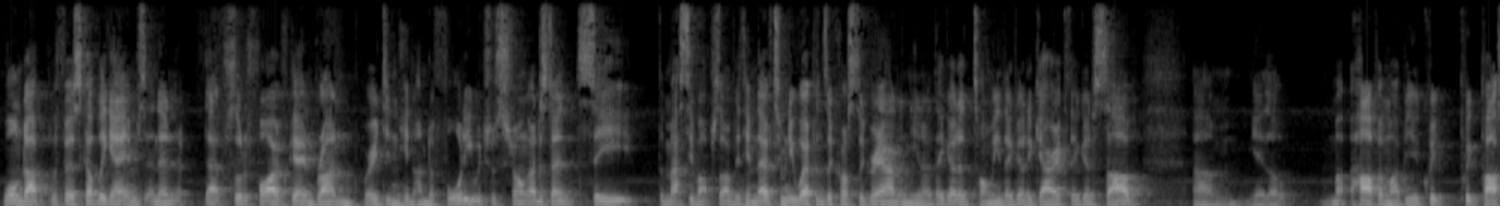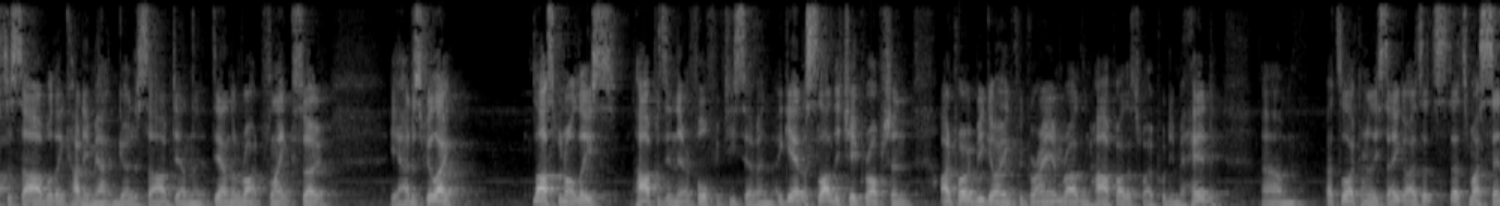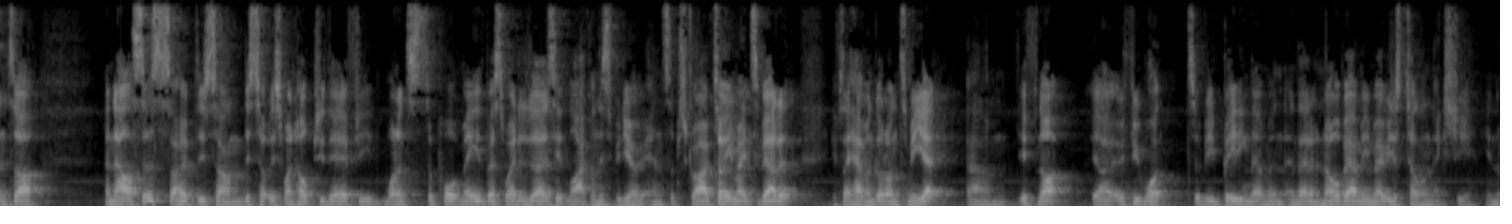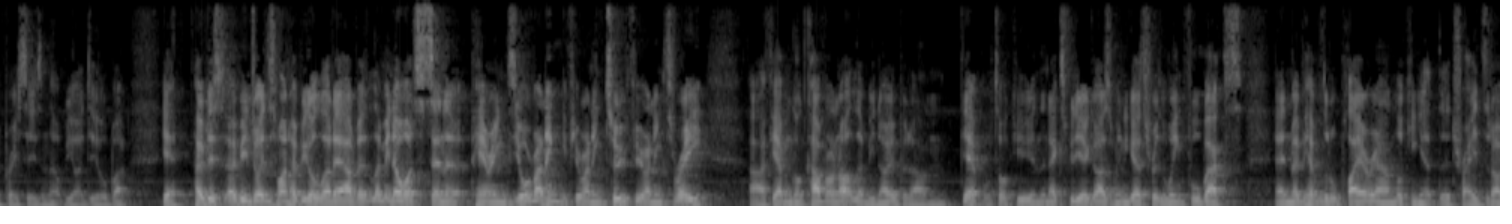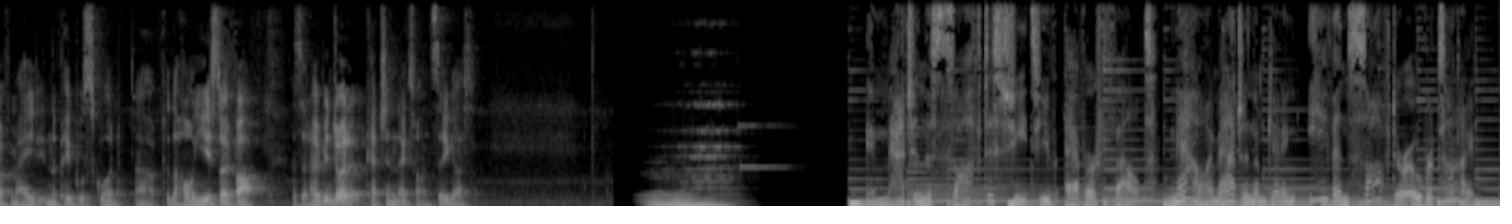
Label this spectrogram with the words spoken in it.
Warmed up the first couple of games, and then that sort of five game run where he didn't hit under forty, which was strong. I just don't see the massive upside with him. They have too many weapons across the ground, and you know they go to Tommy, they go to Garrick, they go to Saab. Um, yeah, Harper might be a quick quick pass to Saab, or they cut him out and go to Saab down the down the right flank. So, yeah, I just feel like last but not least, Harper's in there at 457. Again, a slightly cheaper option. I'd probably be going for Graham rather than Harper. That's why I put him ahead. Um, that's all I can really say, guys. That's that's my centre analysis. I hope this um this this one helped you there. If you wanted to support me, the best way to do that is hit like on this video and subscribe. Tell your mates about it if they haven't got on to me yet. Um, if not, uh, if you want to be beating them and, and, they don't know about me, maybe just tell them next year in the preseason. That would be ideal. But yeah, hope this hope you enjoyed this one. Hope you got a lot out of it. Let me know what center pairings you're running. If you're running two, if you're running three, uh, if you haven't got cover or not, let me know. But um, yeah, we'll talk to you in the next video, guys. I'm going to go through the wing fullbacks and maybe have a little play around looking at the trades that I've made in the people's squad uh, for the whole year so far. I said, hope you enjoyed it. Catch you in the next one. See you guys. Imagine the softest sheets you've ever felt. Now imagine them getting even softer over time.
